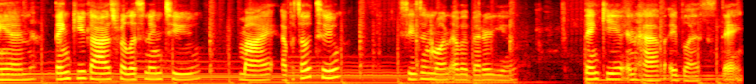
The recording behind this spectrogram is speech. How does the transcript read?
And thank you guys for listening to my episode two, season one of A Better You. Thank you and have a blessed day.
